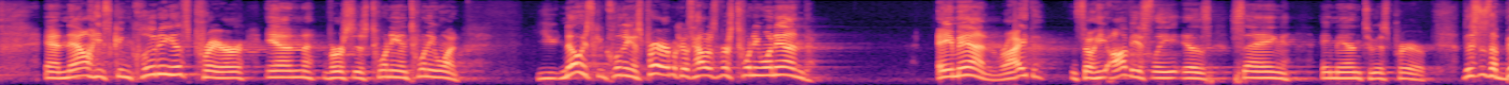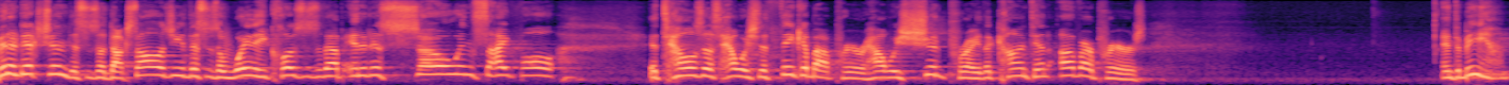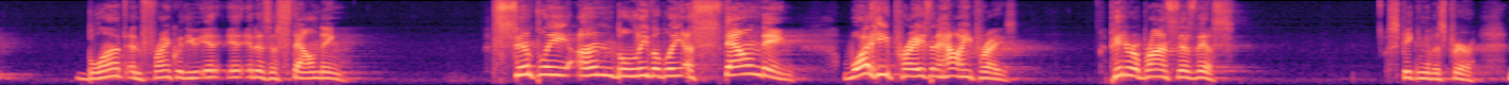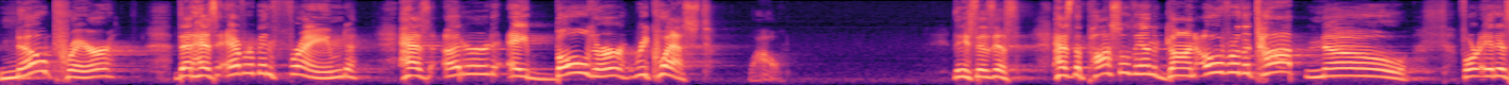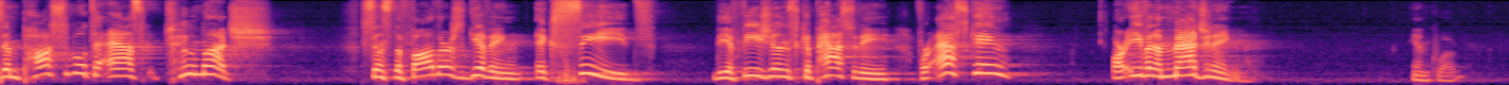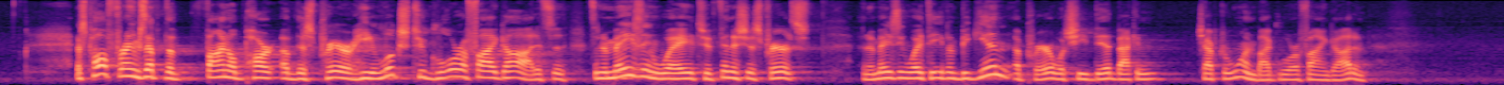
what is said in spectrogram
and now he's concluding his prayer in verses 20 and 21. You know he's concluding his prayer because how does verse 21 end? Amen, right? And so he obviously is saying amen to his prayer. This is a benediction, this is a doxology, this is a way that he closes it up, and it is so insightful. It tells us how we should think about prayer, how we should pray, the content of our prayers. And to be blunt and frank with you, it, it, it is astounding. Simply, unbelievably astounding what he prays and how he prays. Peter O'Brien says this speaking of this prayer, no prayer that has ever been framed has uttered a bolder request. Wow. Then he says this Has the apostle then gone over the top? No, for it is impossible to ask too much since the Father's giving exceeds the Ephesians' capacity for asking or even imagining. End quote. As Paul frames up the final part of this prayer, he looks to glorify God. It's, a, it's an amazing way to finish his prayer. It's an amazing way to even begin a prayer, which he did back in chapter 1 by glorifying God. And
